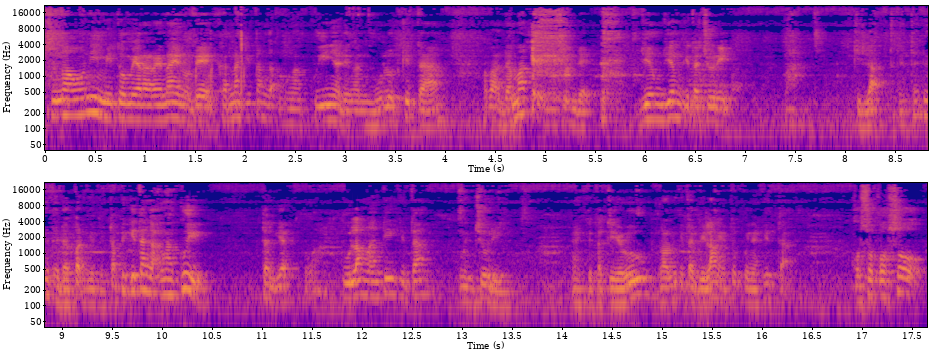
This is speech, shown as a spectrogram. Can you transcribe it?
Sunaoni mito merarenai no de karena kita nggak mengakuinya dengan mulut kita apa ada mati mungkin deh diam-diam kita curi. Wah gila ternyata dia udah dapat gitu. Tapi kita nggak ngakui. Kita lihat wah pulang nanti kita mencuri. Nah kita tiru lalu kita bilang itu punya kita. Koso-koso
